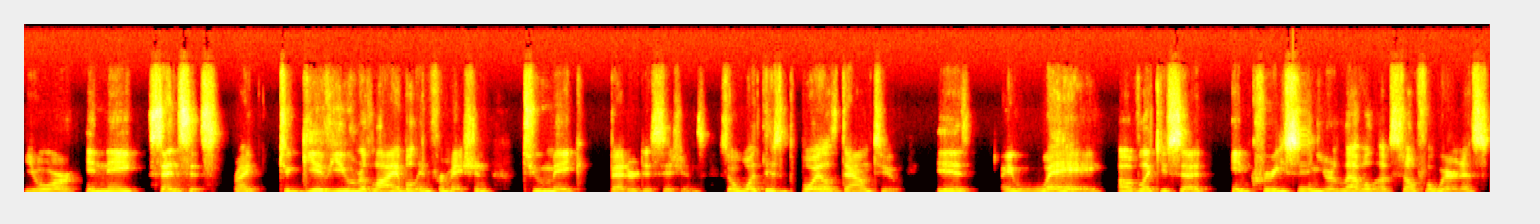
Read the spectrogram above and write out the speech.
your innate senses, right? To give you reliable information to make better decisions. So, what this boils down to is a way of, like you said, increasing your level of self awareness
